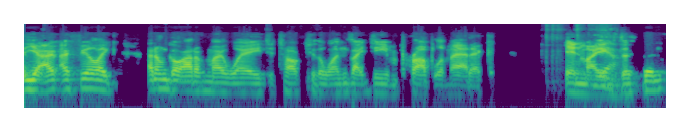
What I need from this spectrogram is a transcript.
Yeah, I, feel like I don't go out of my way to talk to the ones I deem problematic in my Yeah. existence.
